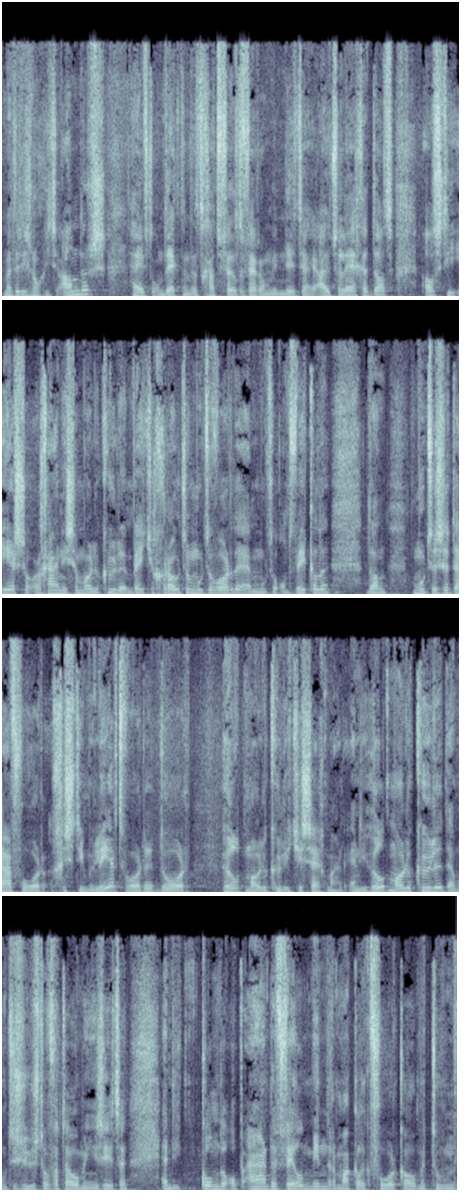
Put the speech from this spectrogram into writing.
Maar er is nog iets anders. Hij heeft ontdekt, en dat gaat veel te ver om in detail uit te leggen... dat als die eerste organische moleculen een beetje groter moeten worden... en moeten ontwikkelen, dan moeten ze daarvoor gestimuleerd worden... door hulpmoleculetjes, zeg maar. En die hulpmoleculen, daar moeten zuurstofatomen in zitten... en die konden op aarde veel minder makkelijk voorkomen toen...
